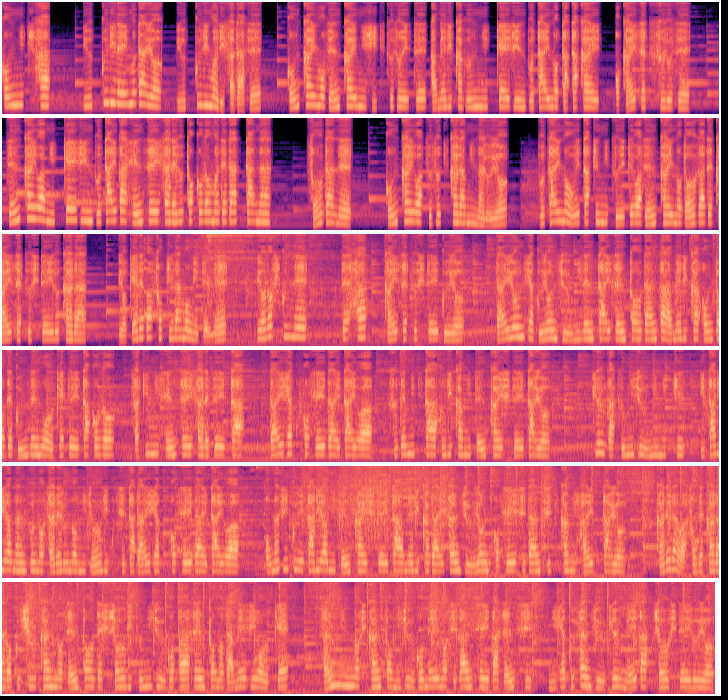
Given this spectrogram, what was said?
こんにちは。ゆっくりレ夢ムだよ。ゆっくりマリサだぜ。今回も前回に引き続いてアメリカ軍日系人部隊の戦いを解説するぜ。前回は日系人部隊が編成されるところまでだったな。そうだね。今回は続きからになるよ。部隊の生い立ちについては前回の動画で解説しているから、よければそちらも見てね。よろしくね。では、解説していくよ。第442連隊戦闘団がアメリカ本土で訓練を受けていた頃、先に編成されていた、第100歩兵大隊は、すでに北アフリカに展開していたよ。9月22日、イタリア南部のサレルノに上陸した第100歩兵大隊は、同じくイタリアに展開していたアメリカ第34歩兵師団指揮下に入ったよ。彼らはそれから6週間の戦闘で死傷率25%のダメージを受け、3人の士官と25名の志願兵が戦死、239名が負傷しているよ。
